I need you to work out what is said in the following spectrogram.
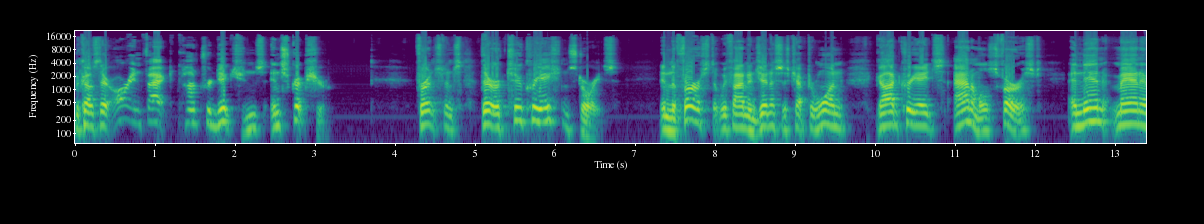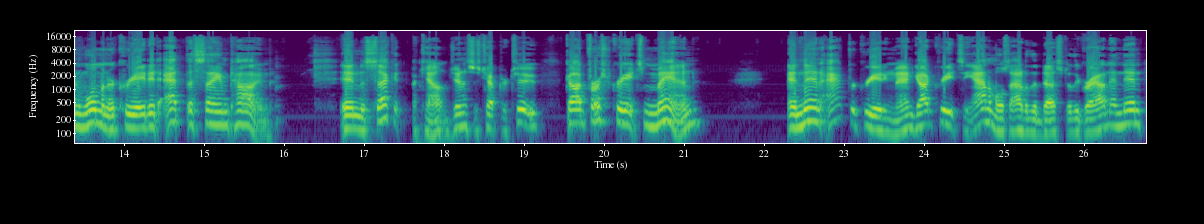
Because there are, in fact, contradictions in Scripture. For instance, there are two creation stories. In the first that we find in Genesis chapter 1, God creates animals first, and then man and woman are created at the same time. In the second account, Genesis chapter 2, God first creates man, and then after creating man, God creates the animals out of the dust of the ground, and then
